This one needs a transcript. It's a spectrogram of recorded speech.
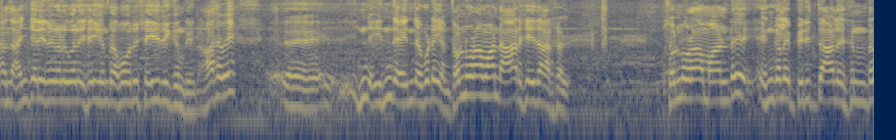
அந்த அஞ்சலி நிகழ்வுகளை செய்கின்ற போது செய்திருக்கின்றேன். ஆகவே இந்த இந்த இந்த விடயம் தொண்ணூறாம் ஆண்டு ஆறு செய்தார்கள். தொண்ணூறாம் ஆண்டு எங்களை பிரித்து ஆளுகின்ற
